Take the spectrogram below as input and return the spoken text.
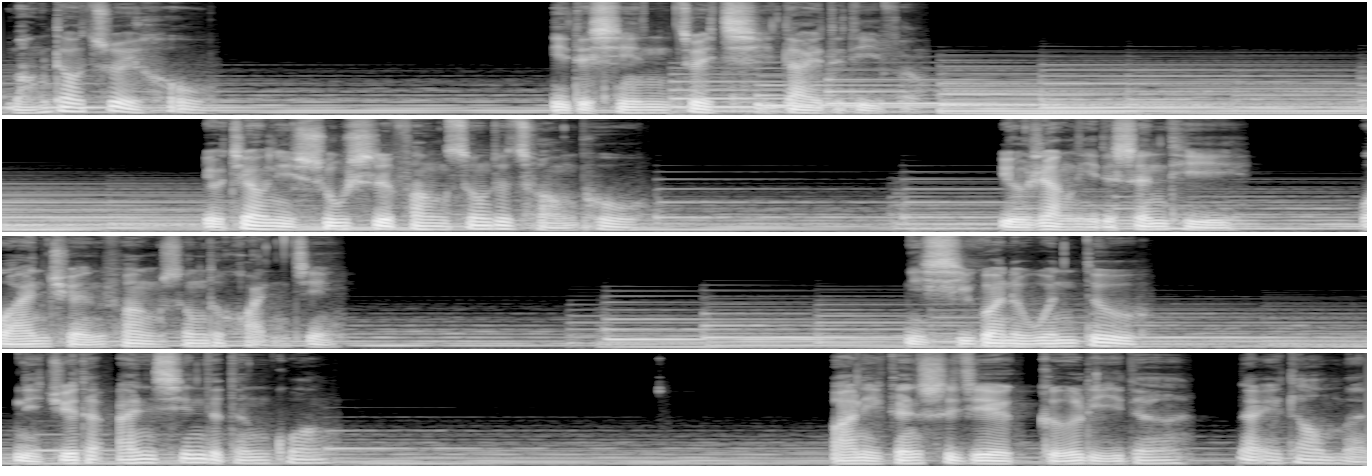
忙到最后，你的心最期待的地方，有叫你舒适放松的床铺，有让你的身体完全放松的环境，你习惯的温度，你觉得安心的灯光，把你跟世界隔离的那一道门，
